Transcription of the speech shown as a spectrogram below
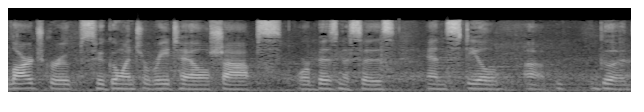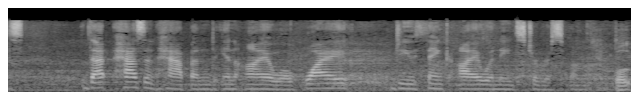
large groups who go into retail shops or businesses and steal uh, goods. That hasn't happened in Iowa. Why do you think Iowa needs to respond? Well,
